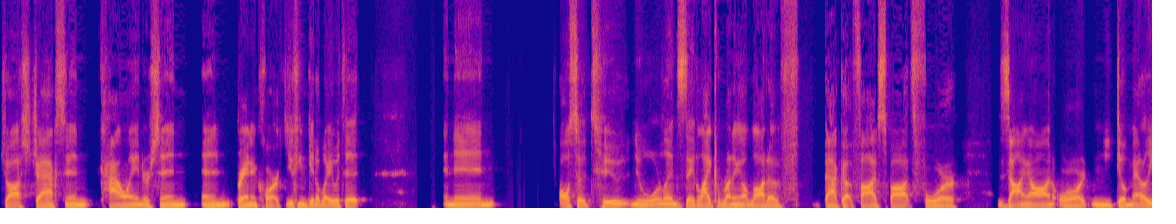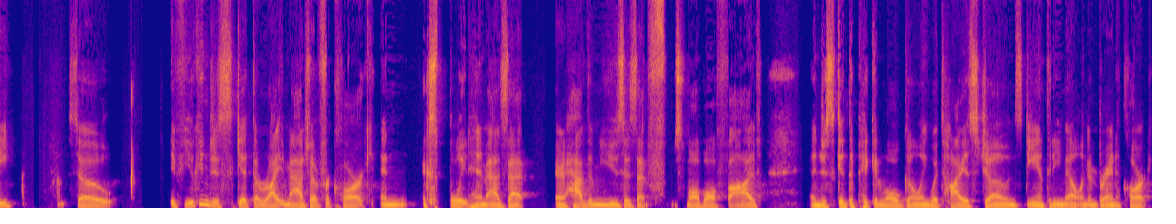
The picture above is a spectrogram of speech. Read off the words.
Josh Jackson, Kyle Anderson, and Brandon Clarke. You can get away with it. And then also, too, New Orleans, they like running a lot of backup five spots for Zion or Nico Melli. So if you can just get the right matchup for Clarke and exploit him as that and have them used as that f- small ball five and just get the pick and roll going with Tyus Jones, De'Anthony Melton, and Brandon Clarke,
